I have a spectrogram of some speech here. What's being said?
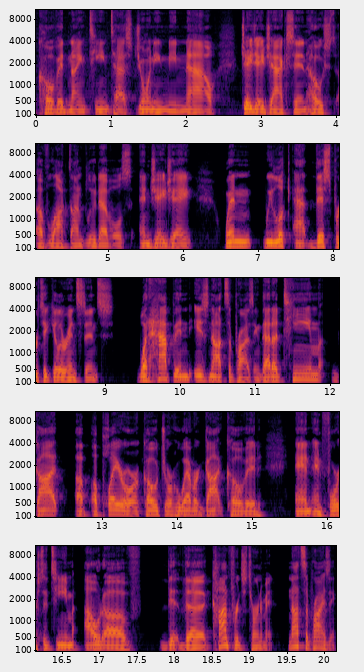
COVID 19 test. Joining me now, JJ Jackson, host of Locked On Blue Devils. And JJ, when we look at this particular instance, what happened is not surprising that a team got a, a player or a coach or whoever got COVID and and forced a team out of the the conference tournament. Not surprising.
